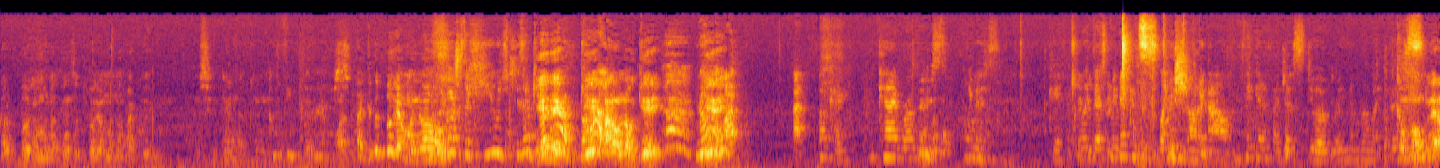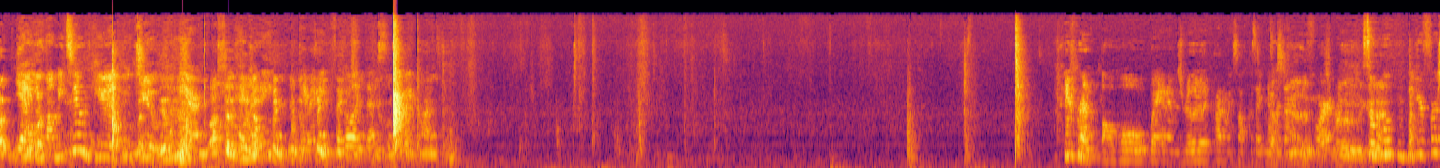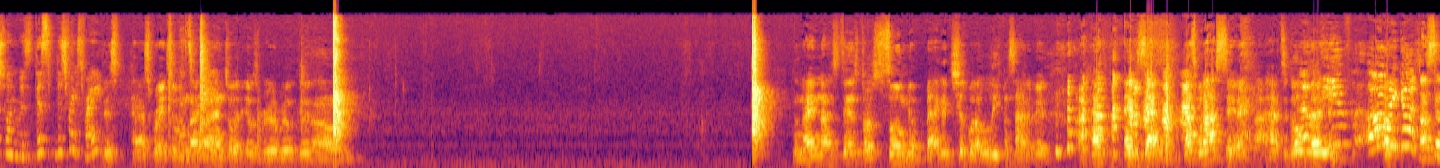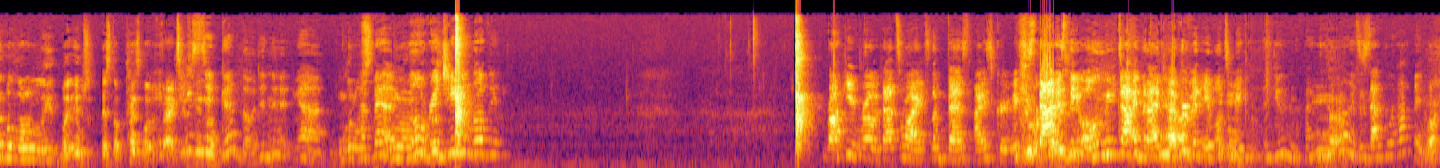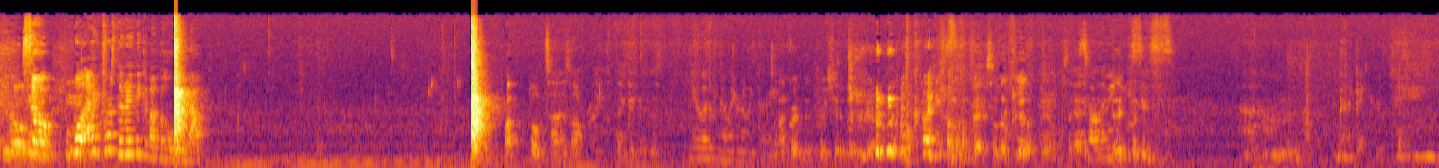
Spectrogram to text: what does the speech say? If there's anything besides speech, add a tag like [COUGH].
Got a booger on my nose. Get the booger on my nose right quick. Let me see quick. I boogers. Why did I get the booger on my nose? gosh, the huge. Is it a Get booger it. or a Get bug? it. I don't know. Get it. [GASPS] no, Get it. I, I. Okay. Can I borrow this? No. Give me this. Okay, if I go like this, maybe I can slingshot it out. I'm thinking if I just do a ring number like this. Come on now. Yeah, you want me to? You, you do. Come here. I said, Okay, ready? finger, use your Okay, ready? If I go like this, wait, come on. I ran a whole way, and I was really, really proud of myself because I'd never That's done it before. That's really, really so good. well, your first one was this this race, right? This past race, it was That's nice. I enjoyed it. It was real, real good. Um, the 99 cent store sold me a bag of chips with a leaf inside of it. I had [LAUGHS] exactly. That's what I said. I had to go A back. leaf? Oh my a, gosh. A simple little leaf, but it was. It's the principle of the It fact. It's, tasted you know, good though, didn't it? Yeah. Little, I bet. mm, A little ridgy, a little bit. Rocky Road, that's why it's the best ice cream because You're that is the only time that I've Nah. ever been able to make the dude in the back of the Nah. car. That's exactly what happened. Rocky Road. So, well, at first, then I think about the whole weird out. My bow tie is all right. I think it is. You look really, really great. I greatly appreciate it. Baby [LAUGHS] girl. Of course. I'm trying my best to look good. You know what I'm saying? So let me Is it use crooked? this. Um, I'm gonna get your thing.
